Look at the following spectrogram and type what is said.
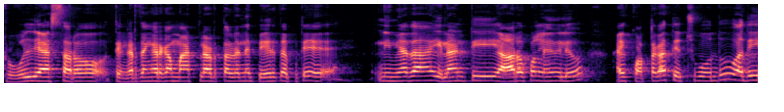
ట్రోల్ చేస్తారో తింగర తింగరగా మాట్లాడతాడనే పేరు తప్పితే నీ మీద ఇలాంటి ఆరోపణలు ఏమీ లేవు. అవి కొత్తగా తెచ్చుకోవద్దు. అది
